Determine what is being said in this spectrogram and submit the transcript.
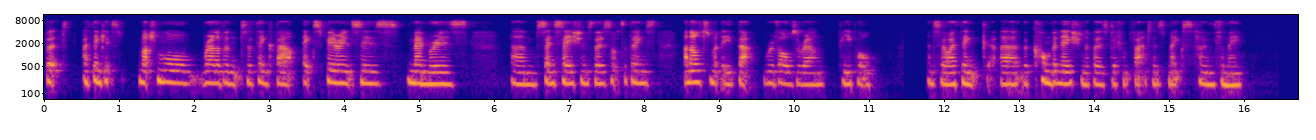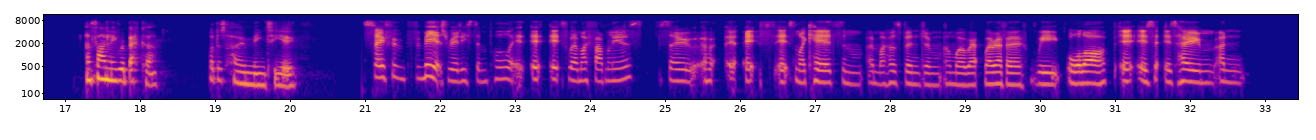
but I think it's much more relevant to think about experiences, memories, um, sensations, those sorts of things, and ultimately that revolves around people. And so I think uh, the combination of those different factors makes home for me. And finally, Rebecca, what does home mean to you? So for for me, it's really simple. It, it it's where my family is. So uh, it's it's my kids and, and my husband and, and where, wherever we all are it is is home. And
